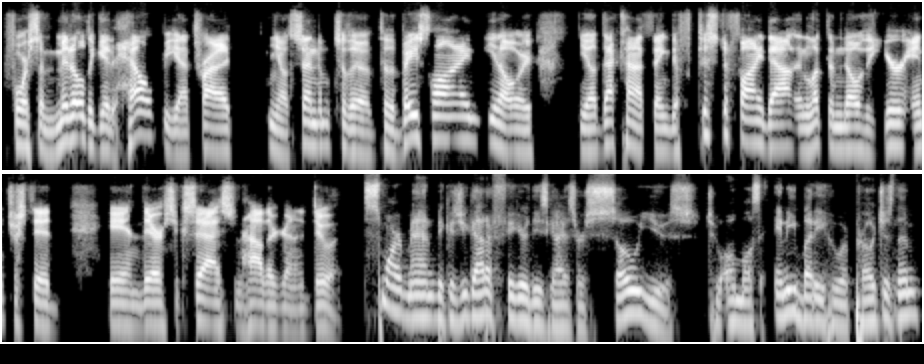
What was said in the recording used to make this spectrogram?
force a middle to get help? Are you going to try to, you know, send him to the to the baseline? You know, or you know that kind of thing. To, just to find out and let them know that you're interested in their success and how they're going to do it smart man because you got to figure these guys are so used to almost anybody who approaches them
